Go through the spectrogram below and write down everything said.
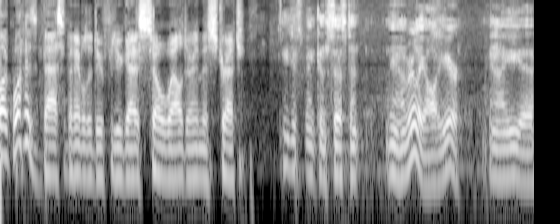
Buck, what has Bassitt been able to do for you guys so well during this stretch? He's just been consistent, you know, really all year. You know, he uh,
